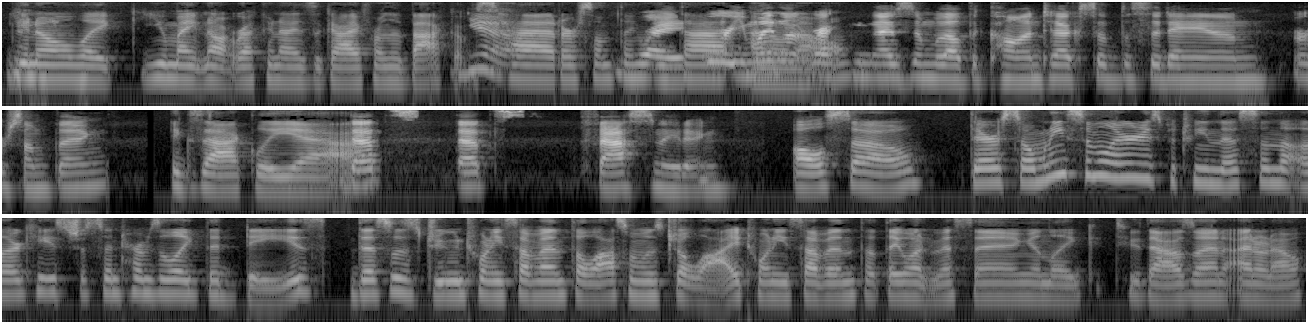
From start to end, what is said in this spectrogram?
you hmm. know like you might not recognize the guy from the back of his head or something Right. like that. Or you might don't know. recognize them without the context of the sedan or something. Exactly, yeah. That's that's fascinating. Also, there are so many similarities between this and the other case just in terms of like the days. This was June 27th, the last one was July 27th that they went missing in like 2000. I don't know.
